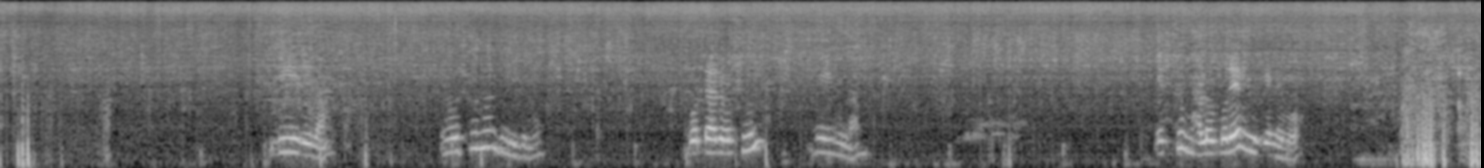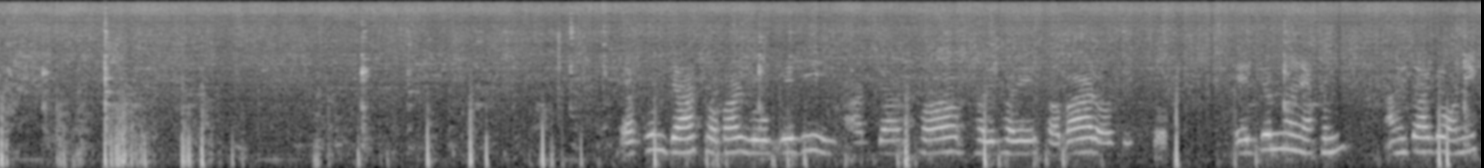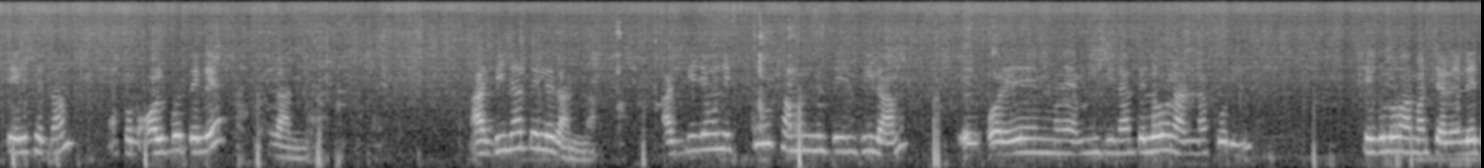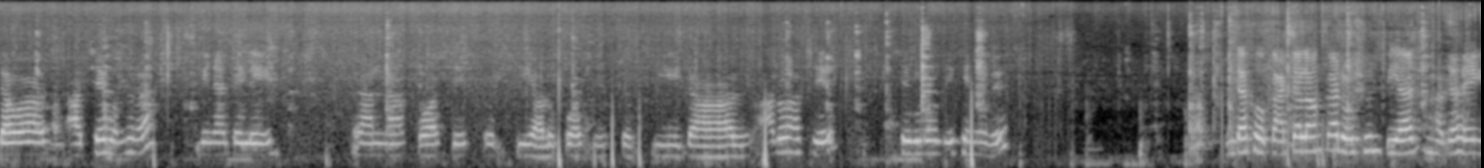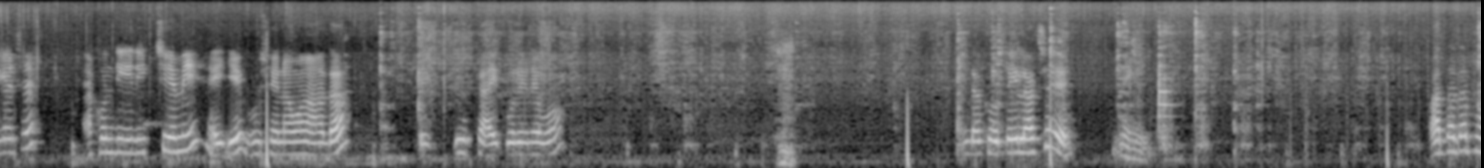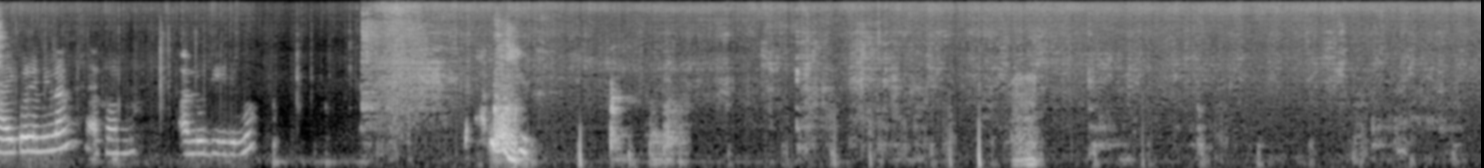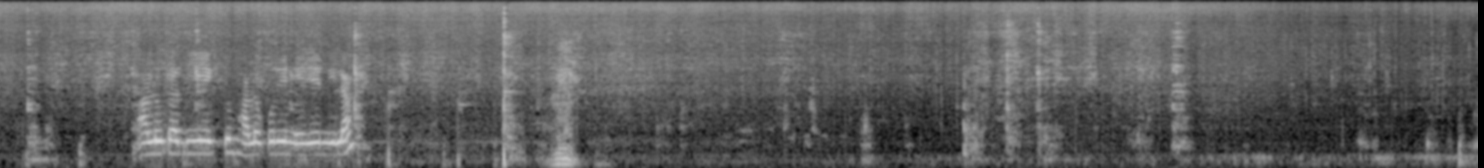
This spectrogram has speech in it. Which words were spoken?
দিয়ে দিলাম। রসুনও দিয়ে দেবো। গোটা রসুন দিয়ে দিলাম। একটু ভালো করে ভেজে নেব। এখন যা সবার রোগ ব্যাধি আর যা সব ঘরে ঘরে সবার অসুস্থ। এর জন্য এখন আমি তো আগে অনেক তেল খেতাম, এখন অল্প তেলে রান্না। আর বিনা তেলে রান্না। আজকে যেমন একটু সামান্য তেল দিলাম, এরপরে মানে আমি বিনা তেলেও রান্না করি। সেগুলো আমার চ্যানেলে দেওয়া আছে বন্ধুরা, বিনা তেলে রান্না কোয়াশের সবজি, আলু কোয়াশের সবজি, ডাল আরও আছে, সেগুলো দেখে নেবে। দেখো, কাঁচা লঙ্কা, রসুন, পেঁয়াজ ভাজা হয়ে গেছে। এখন দিয়ে দিচ্ছি আমি, এই যে ঘষে নেওয়া আদা, একটু ফ্রাই করে নেব। দেখো, তেল আছে? নেই। আদাটা ফ্রাই করে নিলাম, এখন আলু দিয়ে দিব। আলুটা দিয়ে একটু ভালো করে নেড়ে নিলাম।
